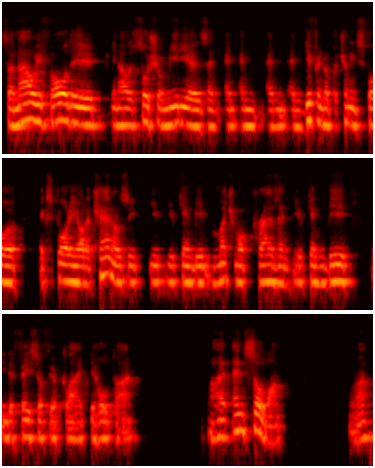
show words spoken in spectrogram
So now with all the, you know, social medias and, and, and, and, and different opportunities for exploring other channels, you, you, you can be much more present. You can be in the face of your client the whole time, right? And so on, right?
